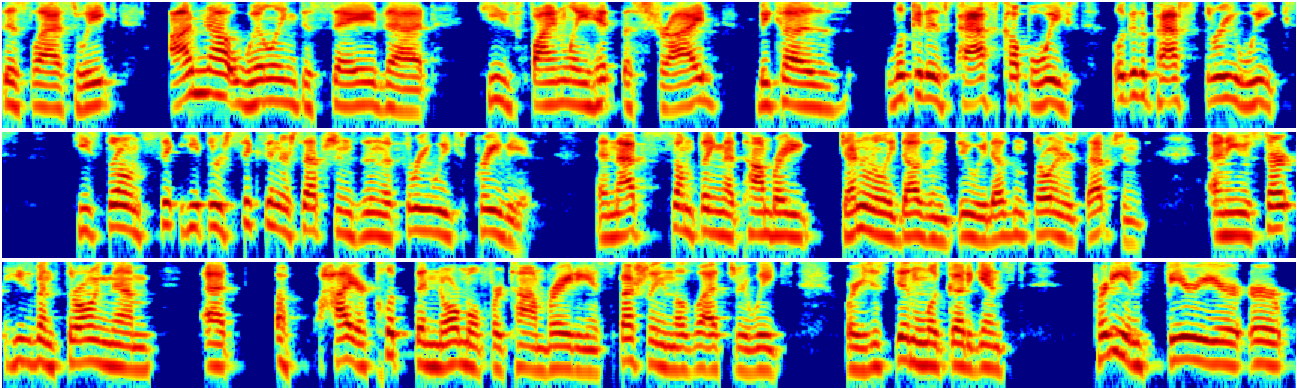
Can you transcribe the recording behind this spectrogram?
this last week. I'm not willing to say that he's finally hit the stride because look at his past couple weeks. Look at the past three weeks. He's thrown six, he threw six interceptions in the three weeks previous. And that's something that Tom Brady generally doesn't do. He doesn't throw interceptions and he start he's been throwing them at a higher clip than normal for Tom Brady, especially in those last three weeks where he just didn't look good against pretty inferior or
